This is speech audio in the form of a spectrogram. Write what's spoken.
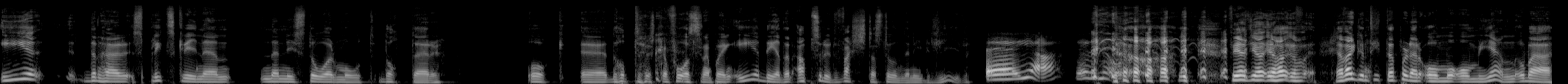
är den här splitscreenen när ni står mot Dotter och eh, Dotter ska få sina poäng. Är det den absolut värsta stunden i ditt liv? Eh, ja, det är det nog. För jag, jag, jag, jag, har verkligen tittat på det där om och om igen och bara,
